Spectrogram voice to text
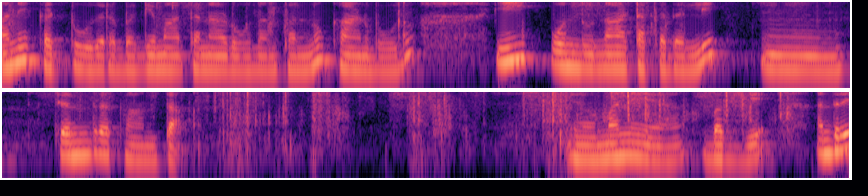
ಮನೆ ಕಟ್ಟುವುದರ ಬಗ್ಗೆ ಮಾತನಾಡುವುದಂತನ್ನು ಕಾಣ್ಬೋದು. ಈ ಒಂದು ನಾಟಕದಲ್ಲಿ ಚಂದ್ರಕಾಂತ ಮನೆಯ ಬಗ್ಗೆ ಅಂದರೆ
